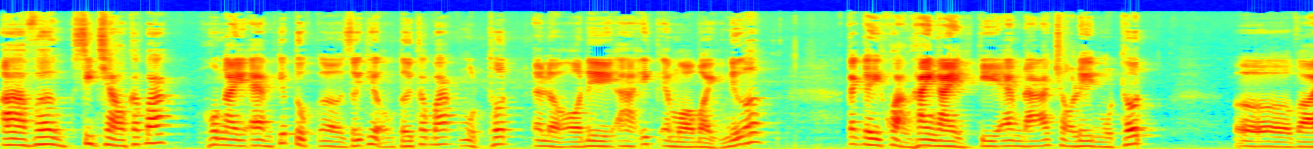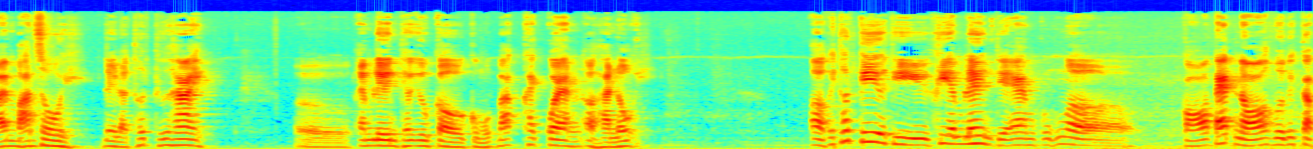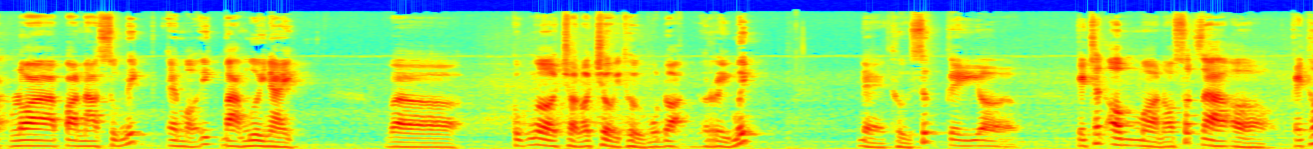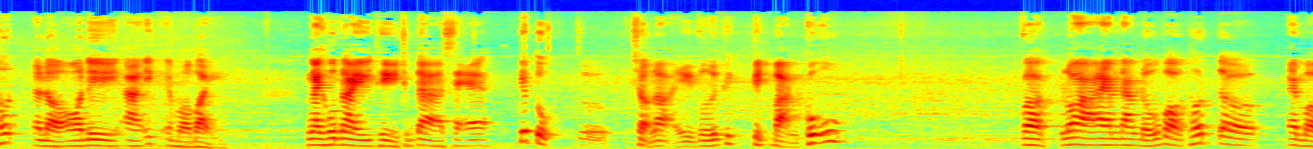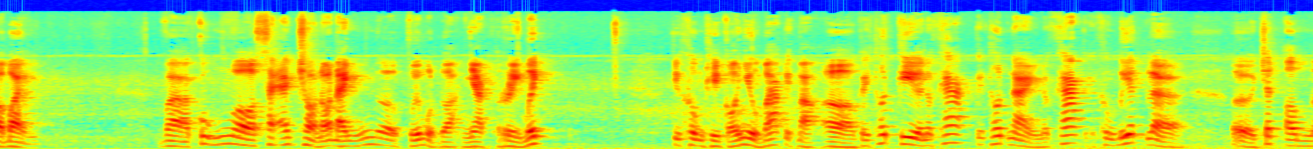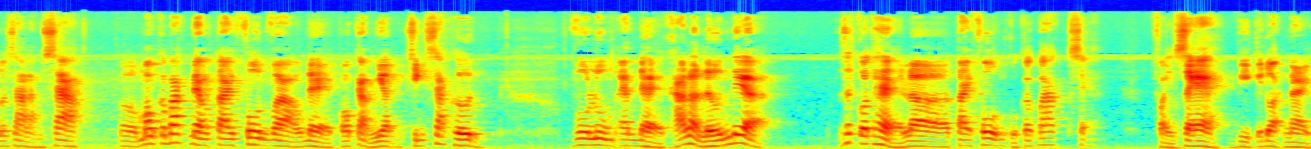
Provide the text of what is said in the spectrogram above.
À vâng, xin chào các bác. Hôm nay em tiếp tục uh, giới thiệu tới các bác một thớt LOD AXM7 nữa. Cách đây khoảng 2 ngày thì em đã cho lên một thớt uh, và em bán rồi. Đây là thớt thứ hai. Uh, em lên theo yêu cầu của một bác khách quen ở Hà Nội. Ở cái thớt kia thì khi em lên thì em cũng uh, có test nó với cái cặp loa Panasonic MX30 này và cũng uh, cho nó chơi thử một đoạn remix để thử sức cái uh, cái chất âm mà nó xuất ra ở cái thớt LOD AXM7 ngày hôm nay thì chúng ta sẽ tiếp tục uh, trở lại với cái kịch bản cũ. Vâng, loa em đang đấu vào thớt uh, M7 và cũng uh, sẽ cho nó đánh uh, với một đoạn nhạc remix chứ không thì có nhiều bác ấy bảo ở ờ, cái thớt kia nó khác cái thớt này nó khác không biết là ở chất âm nó ra làm sao. Uh, mong các bác đeo tai phone vào để có cảm nhận chính xác hơn. Volume em để khá là lớn đấy ạ. À. rất có thể là tai phone của các bác sẽ phải dè vì cái đoạn này.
